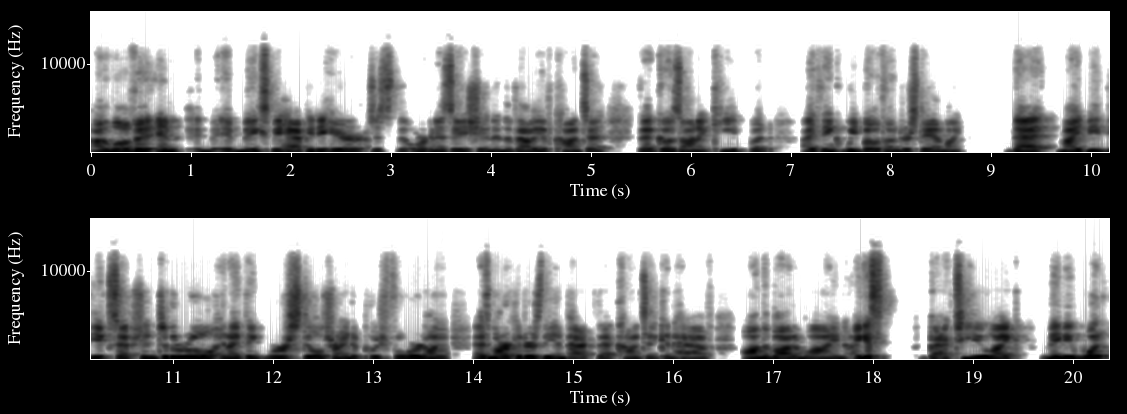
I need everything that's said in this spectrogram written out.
I love it. And it, it, makes me happy to hear just the organization and the value of content that goes on at Keap. But I think we both understand like that might be the exception to the rule. And I think we're still trying to push forward on, as marketers, the impact that content can have on the bottom line. I guess back to you, like maybe what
